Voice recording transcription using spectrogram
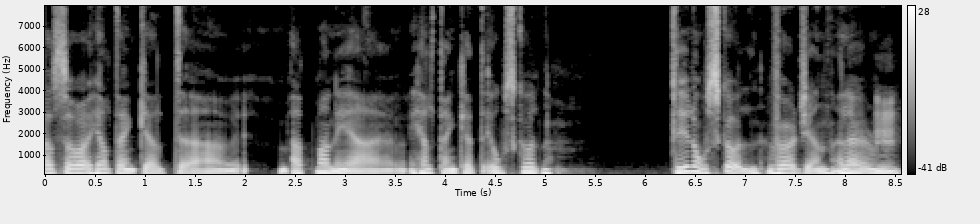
alltså helt enkelt uh, att man är helt enkelt oskuld. Det är en oskuld, Virgin, eller hur? Mm.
